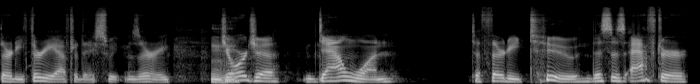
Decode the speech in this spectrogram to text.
33 after they sweep Missouri. Mm-hmm. Georgia down 1 to 32. This is after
